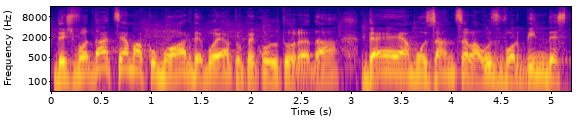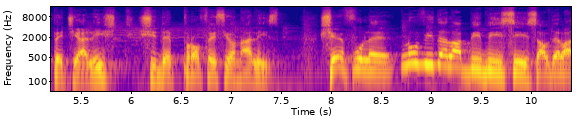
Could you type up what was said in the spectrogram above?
deci vă dați seama cum o arde băiatul pe cultură, da? De-aia e amuzant să-l auzi vorbind de specialiști și de profesionalism Șefule, nu vii de la BBC sau de la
